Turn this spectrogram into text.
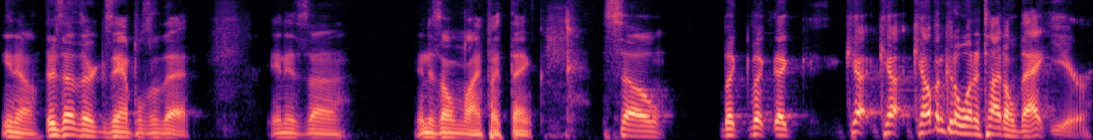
you know, there's other examples of that in his uh in his own life, I think. So, but but like Kelvin could have won a title that year,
